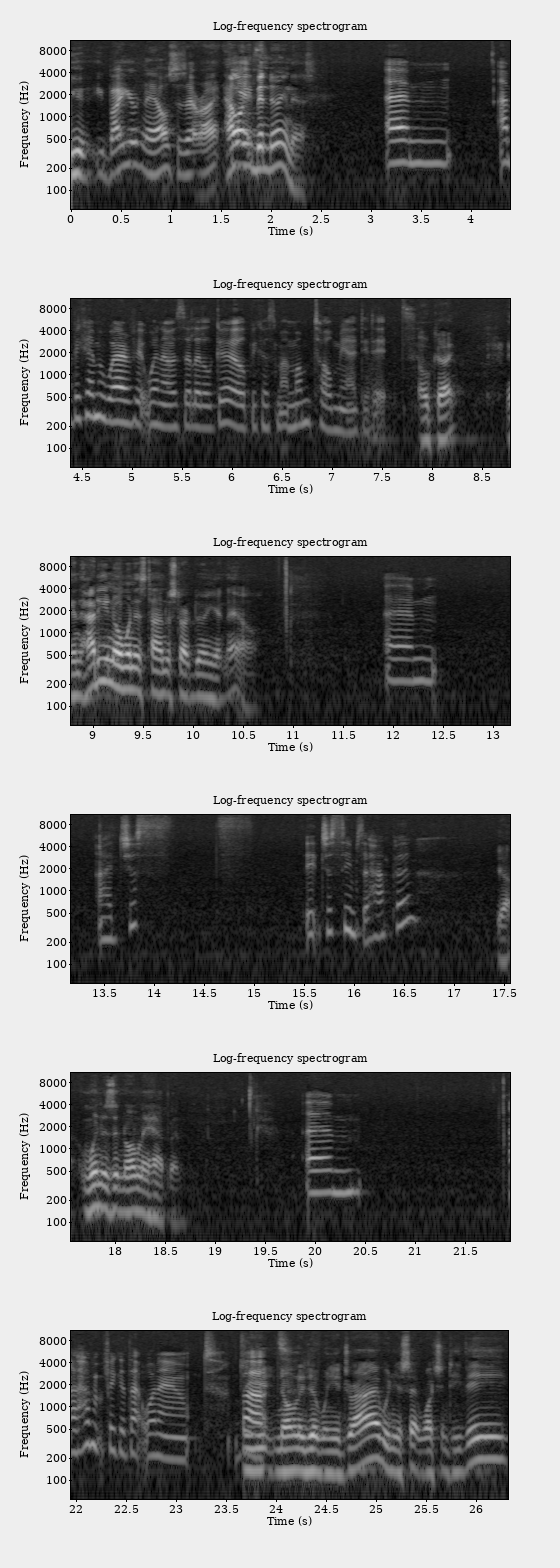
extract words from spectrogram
You, you bite your nails, is that right? How long have you been doing this? Um, I became aware of it when I was a little girl because my mum told me I did it. Okay. And how do you know when it's time to start doing it now? Um, I just, it just seems to happen. Yeah. When does it normally happen? Um, I haven't figured that one out, Do but you normally do it when you drive, when you're set watching TV?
